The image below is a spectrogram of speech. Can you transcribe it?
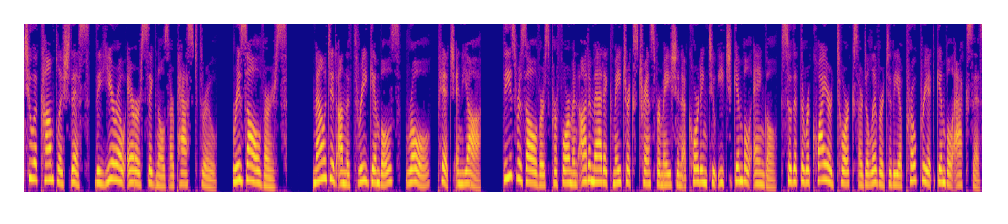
To accomplish this, the gyro error signals are passed through resolvers mounted on the three gimbals, roll, pitch and yaw. These resolvers perform an automatic matrix transformation according to each gimbal angle, so that the required torques are delivered to the appropriate gimbal axis.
